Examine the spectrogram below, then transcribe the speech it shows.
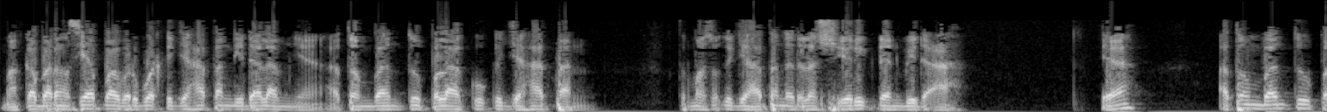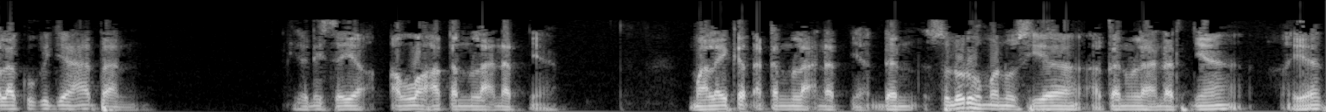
maka barang siapa berbuat kejahatan di dalamnya atau membantu pelaku kejahatan, termasuk kejahatan adalah syirik dan bid'ah. Ya, atau membantu pelaku kejahatan. Yani saya Allah akan melaknatnya. Malaikat akan melaknatnya dan seluruh manusia akan melaknatnya ya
